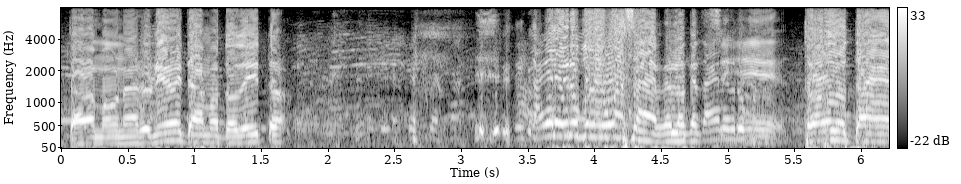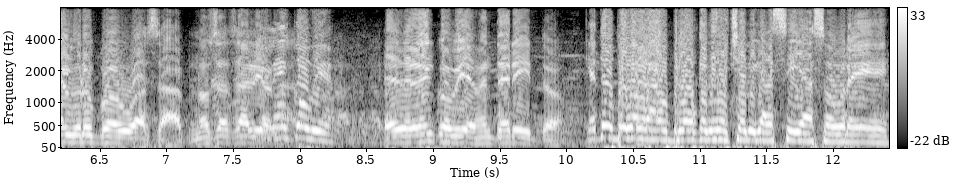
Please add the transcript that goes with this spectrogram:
Estábamos en una reunión y estábamos toditos. Están en el grupo de WhatsApp, los que están en el grupo. Eh, todo está en el grupo de WhatsApp, no se ha salido El elenco nada. viejo. El elenco viejo, enterito. ¿Qué te opinas de la opinión que dijo Chely García sobre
